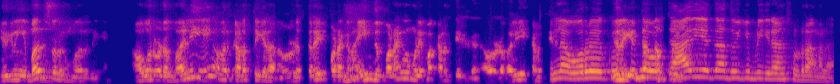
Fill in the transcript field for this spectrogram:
இதுக்கு நீங்க பதில் சொல்லுங்க முதல்ல நீங்க. அவரோட வழியை அவர் கடத்துகிறார். அவரோட திரைப்படங்கள் ஐந்து படங்கள் மூலியமா கடத்திருக்காரு அவரோட வழியை கடத்தி இல்ல ஒரு குறிப்பிட்ட ஒரு ஜாதியை தான் தூக்கி பிடிக்கிறான்னு சொல்றாங்களே.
